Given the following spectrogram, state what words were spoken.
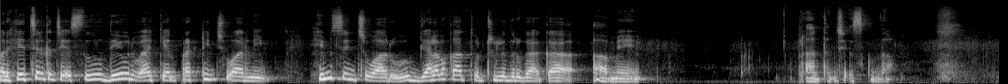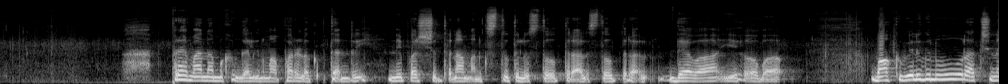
మరి హెచ్చరిక చేస్తూ దేవుని వాక్యాన్ని ప్రకటించు వారిని హింసించువారు గెలవక తొట్టిల్లుదురుగాక ఆమెన్ ప్రార్థన చేసుకుందాం. ప్రేమ నమ్మకం కలిగిన మా పరులకు తండ్రి నీ పరిశుద్ధ నామానికి స్థుతులు స్తోత్రాలు స్తోత్రాలు. దేవా యహోవా మాకు వెలుగును రక్షణ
